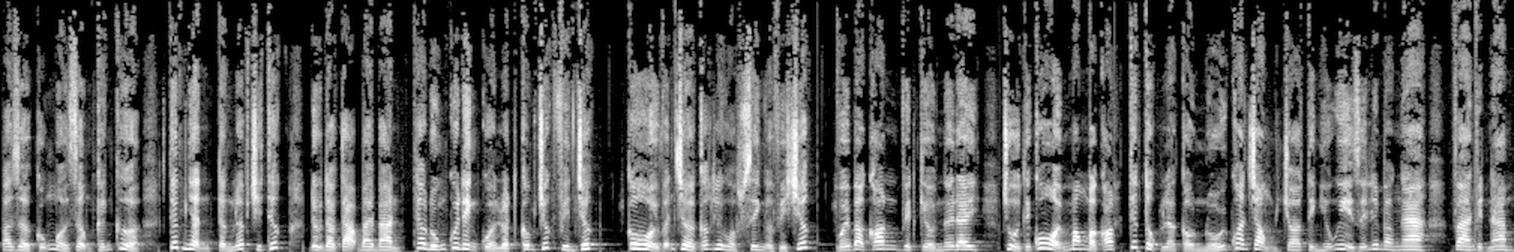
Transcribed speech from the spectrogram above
bao giờ cũng mở rộng cánh cửa tiếp nhận tầng lớp trí thức được đào tạo bài bản theo đúng quy định của luật công chức viên chức. Cơ hội vẫn chờ các lưu học sinh ở phía trước. Với bà con Việt Kiều nơi đây, Chủ tịch Quốc hội mong bà con tiếp tục là cầu nối quan trọng cho tình hữu nghị giữa Liên bang Nga và Việt Nam.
